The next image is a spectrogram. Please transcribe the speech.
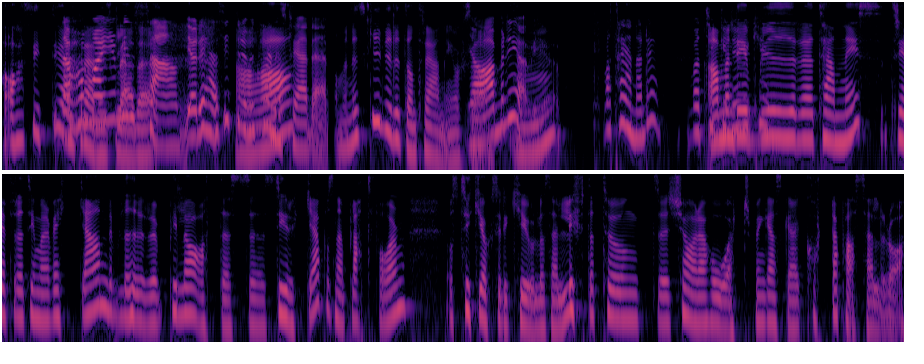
Ja, sitter jag i träningskläder. Man ju ja, det här sitter du med träningskläder. Ja, men ni skriver lite om träning också. Ja, men det gör mm. vi ju. Mm. Vad tränar du? ja, men det blir eh, tennis tre, fyra timmar i veckan. Det blir pilates eh, styrka på sån här plattform. Och så tycker jag också det är kul att så här, lyfta tungt, eh, köra hårt, men ganska korta pass heller då.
